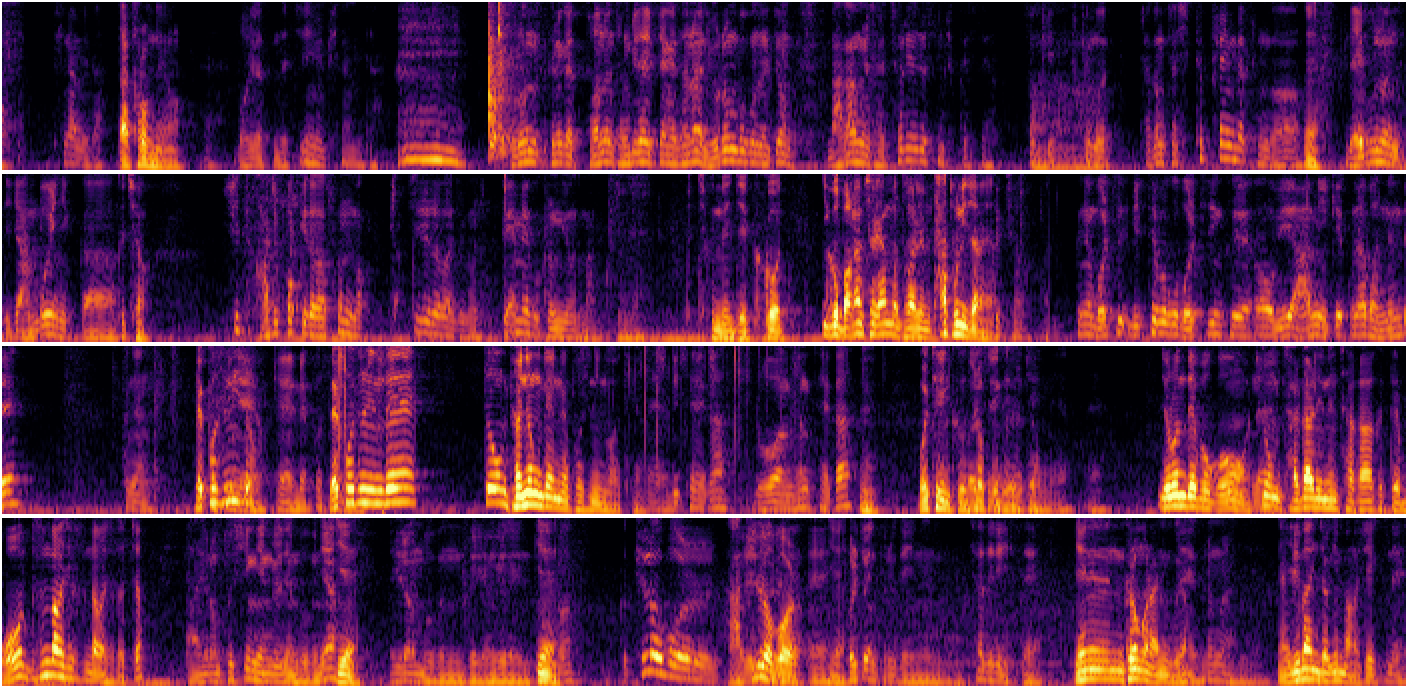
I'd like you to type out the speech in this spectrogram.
피납니다. 날카롭네요. 네. 머리 같은데 찌면 피납니다. 그런 그러니까 저는 정비사 입장에서는 이런 부분을 좀 마감을 잘 처리해줬으면 좋겠어요. 소켓 특히 뭐 자동차 시트 프레임 같은 거 예. 내부는 이제 안 보이니까 그렇죠. 시트 가죽 벗기다가 손 막 쫙 찢어져가지고 꿰매고 그런 경우도 많거든요. 그렇죠. 근데 이제 그거 이거 마감 처리 한 번 더 하려면 다 돈이잖아요. 그렇죠. 그냥 멀티 밑에 보고 멀티링크에 어 위에 암이 있겠구나 봤는데 그냥 맥퍼슨이죠. 예, 맥퍼슨. 맥퍼슨인데 좀 변형된 맥퍼슨인 것 같아요. 예, 밑에가 로어암 형태가 예. 멀티링크스럽게 되어 멀티링크로 되어 있죠. 있네요. 예. 이런 데 보고 네. 좀 잘 달리는 차가 그때 뭐 무슨 방식으로 쓴다고 하셨었죠? 아 이런 부싱 연결된 부분이요? 예. 이런 부분들 있는 예. 거. 그 필러볼 아, 필러볼. 예, 예. 볼 조인트로 되어 있는 차들이 있어요. 얘는 그런 건 아니고요. 네, 그런 건 아니에요. 그냥 일반적인 방식. 네.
